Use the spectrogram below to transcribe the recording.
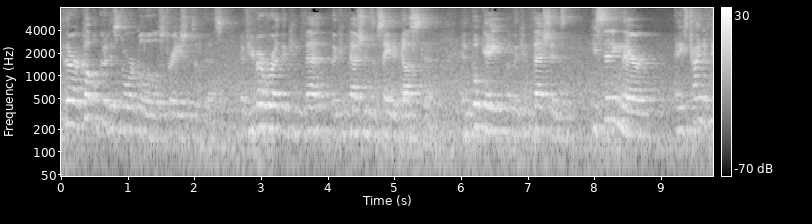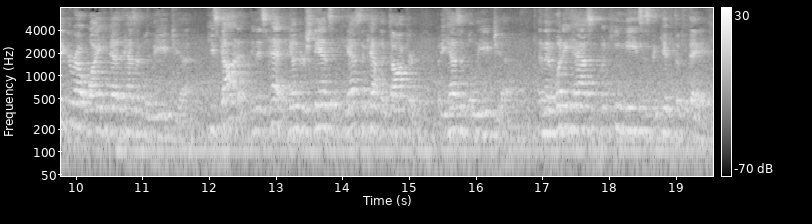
There are a couple good historical illustrations of this. If you've ever read the, Conf the Confessions of St. Augustine, in Book 8 of the Confessions, he's sitting there and he's trying to figure out why he hasn't believed yet. He's got it in his head. He understands it. He has the Catholic doctrine, but he hasn't believed yet. And then what he has, what he needs is the gift of faith.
